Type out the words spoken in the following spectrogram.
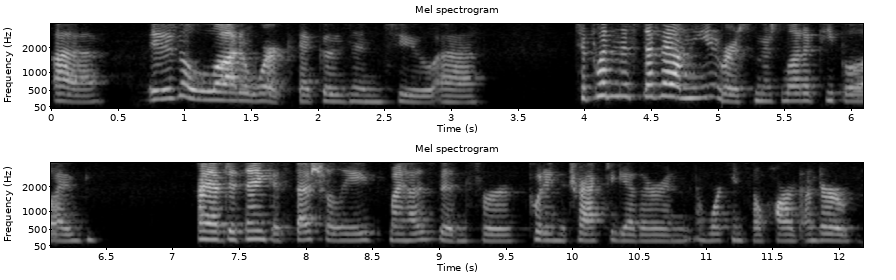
Uh, it is a lot of work that goes into uh, to putting this stuff out in the universe, and there's a lot of people I I have to thank, especially my husband, for putting the track together and, working so hard under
